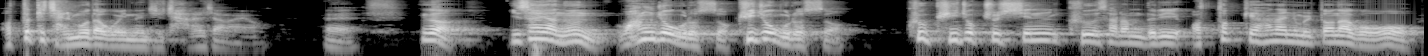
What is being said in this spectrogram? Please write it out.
어떻게 잘못하고 있는지 잘 알잖아요. 네. 그러니까 이사야는 왕족으로서 귀족으로서 그 귀족 출신 그 사람들이 어떻게 하나님을 떠나고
